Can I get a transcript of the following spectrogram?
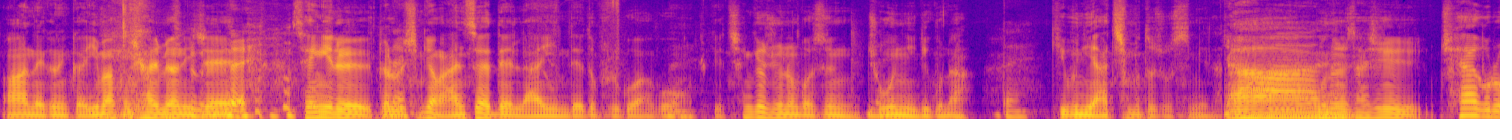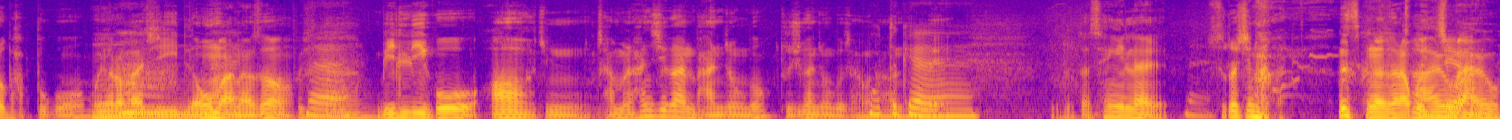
아, 네. 그러니까 이만큼 살면 이제 네. 생일을 별로 네. 신경 안 써야 될 나이인데도 불구하고 네. 이렇게 챙겨주는 것은 좋은 일이구나. 네. 기분이 아침부터 좋습니다. 아, 오늘 사실 최악으로 바쁘고 뭐 여러 가지 일이 너무 네. 많아서 네. 밀리고 아 지금 잠을 한 시간 반 정도, 두 시간 정도 자고 나왔는데 어떻게? 이러다 생일날 네. 쓰러지는 거 생각을 하고 아유, 있지만 아유.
